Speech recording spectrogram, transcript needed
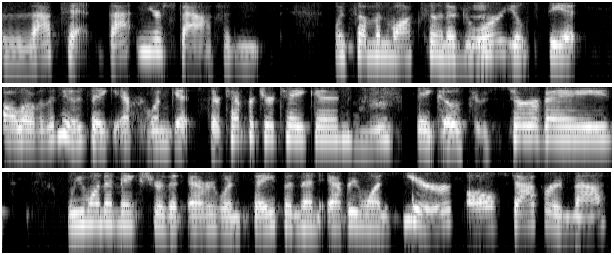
that's it. That and your staff. And when someone walks in the mm-hmm. door, you'll see it all over the news. They everyone gets their temperature taken. Mm-hmm. They go through surveys. We want to make sure that everyone's safe, and then everyone here, all staff are in masks.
